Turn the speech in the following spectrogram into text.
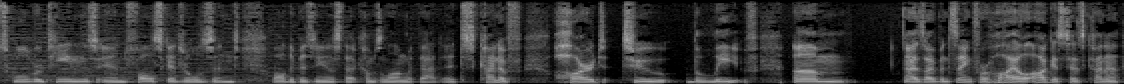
school routines and fall schedules and all the busyness that comes along with that. It's kind of hard to believe. Um, as I've been saying for a while, August has kind of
